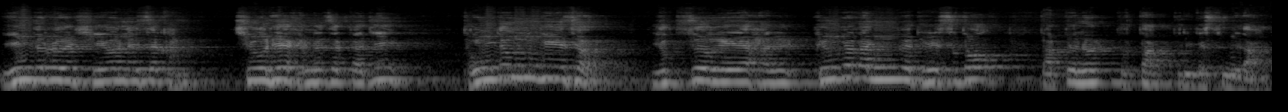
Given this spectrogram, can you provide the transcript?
인도를 지원해서 가- 지원해 가면서까지 동대문에서 육성해야 할 근거가 있는 것에 대해서도 답변을 부탁드리겠습니다.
